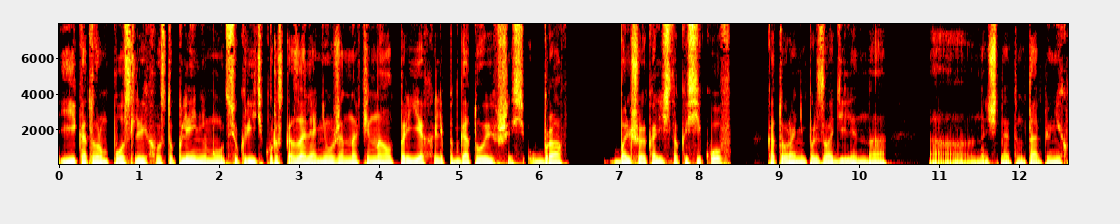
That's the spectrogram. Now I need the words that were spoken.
и которым после их выступления мы вот всю критику рассказали, они уже на финал приехали, подготовившись, убрав большое количество косяков, которые они производили на, а, значит, на этом этапе. У них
